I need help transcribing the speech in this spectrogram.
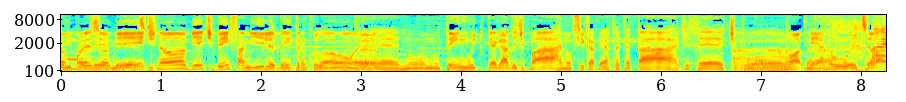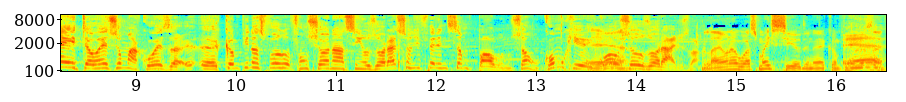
Não, mas beber o ambiente, mesmo. não, é um ambiente bem família, bem tranquilão. É, não, não tem muito pegada de bar, não fica aberto até tarde, até tipo Ah, tá. meia-noite, sei lá. Ah, então, essa é uma coisa. eh, eh, Campinas fu- funciona assim, os horários são diferentes de São Paulo, não são? Como que. É. Quais os seus horários lá? Lá é um negócio mais cedo, né? Campinas. É. é-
